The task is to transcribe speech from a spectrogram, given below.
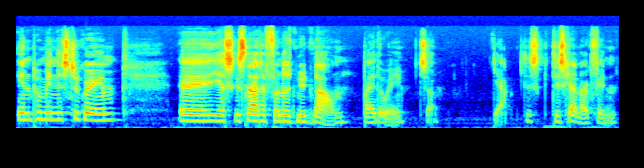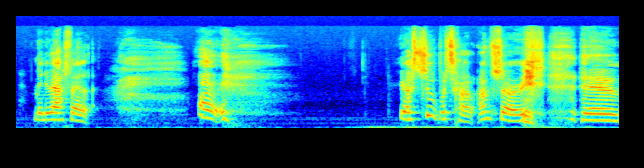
inde på min Instagram, uh, jeg skal snart have fundet et nyt navn, by the way, så ja, det, det skal jeg nok finde, men i hvert fald, øh, jeg er super træt, I'm sorry. øh,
